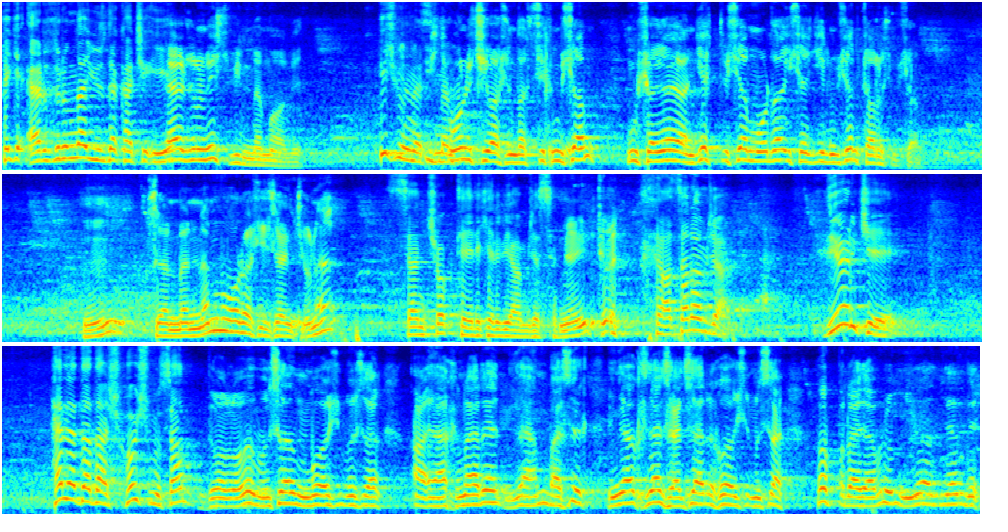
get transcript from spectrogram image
Peki Erzurum'da yüzde kaçı iyi? Erzurum hiç bilmem abi. Hiç bilmezsin. İşte ben. 12 yaşında çıkmışam, Muşa'ya yani gitmişim orada işe girmişim, çalışmışım. Hı? Sen benden mi uğraşıyorsun ki ne? Sen çok tehlikeli bir amcasın. Ne? Hasan amca. Diyor ki hele dadaş hoş musan? Dolu musun, boş musun, ayakların yan basık, yoksa saçlar hoş musun? Hopla yavrum yaz geldi,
